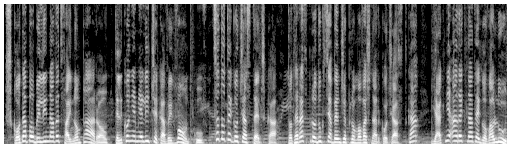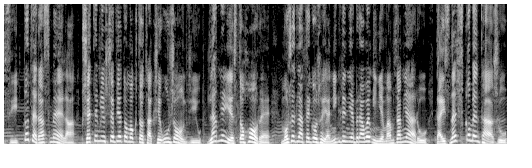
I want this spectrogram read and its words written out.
Szkoda, bo byli nawet fajną parą. Tylko nie mieli ciekawych wątków. Co do tego ciasteczka, to teraz produkcja będzie promować narkociastka? Jak nie Arek nategował Lucy, to teraz Mela. Przedtem jeszcze wiadomo kto tak się urządził. Dla mnie jest to chore. Może dlatego, że ja nigdy nie brałem i nie mam zamiaru. Daj znać w komentarzu,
